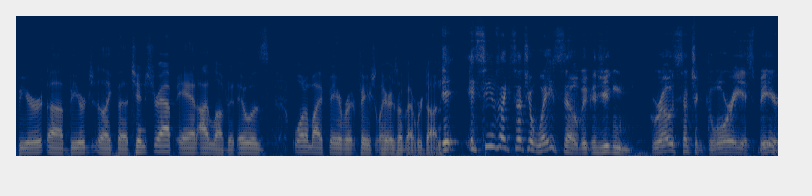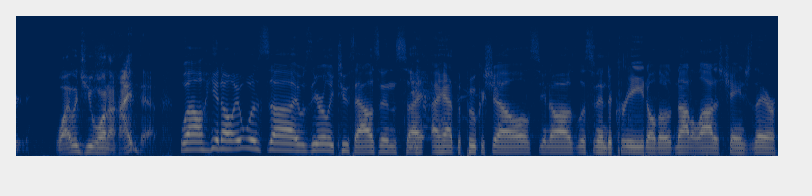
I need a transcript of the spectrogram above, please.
beard, uh, beard, like the chin strap, and I loved it. It was one of my favorite facial hairs I've ever done. It it seems like such a waste though, because you can grow such a glorious beard. Why would you want to hide that? Well, you know, it was uh, it was the early 2000s. I, I had the puka shells. You know, I was listening to Creed, although not a lot has changed there.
